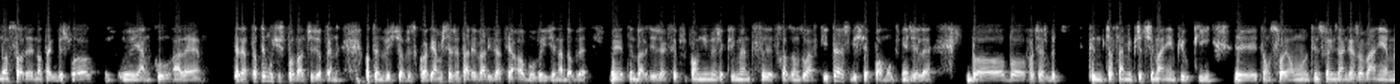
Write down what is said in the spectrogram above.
no sorry, no tak wyszło, Janku, ale Teraz to ty musisz powalczyć o ten, o ten wyjściowy skład. Ja myślę, że ta rywalizacja obu wyjdzie na dobre, e, tym bardziej, że jak sobie przypomnimy, że Kliment e, wchodząc z ławki też Wiśle pomógł w niedzielę, bo, bo chociażby tym czasami przytrzymaniem piłki, y, tą swoją, tym swoim zaangażowaniem.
